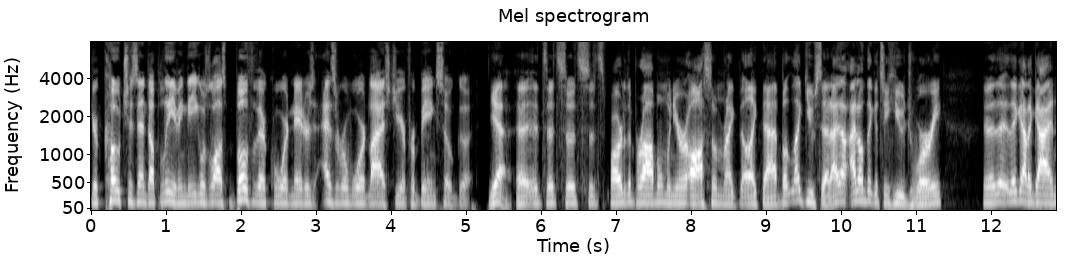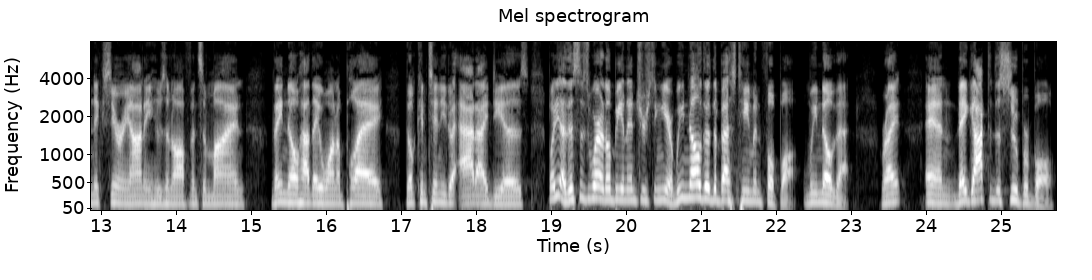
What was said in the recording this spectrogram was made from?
Your coaches end up leaving. The Eagles lost both of their coordinators as a reward last year for being so good. Yeah, uh, it's it's it's it's part of the problem when you're awesome right like that. But like you said, I don't- I don't think it's a huge worry. You know, they, they got a guy Nick Sirianni who's an offensive mind. They know how they want to play. They'll continue to add ideas. But yeah, this is where it'll be an interesting year. We know they're the best team in football. We know that, right? And they got to the Super Bowl.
